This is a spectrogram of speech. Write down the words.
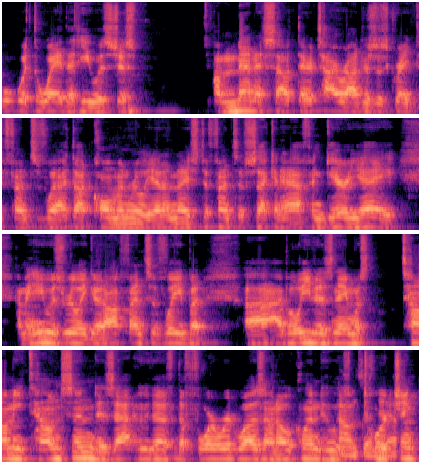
with the way that he was just a menace out there. Ty Rodgers was great defensively. I thought Coleman really had a nice defensive second half, and Guerrier, I mean, he was really good offensively. But uh, I believe his name was Tommy Townsend. Is that who the the forward was on Oakland who was Townsend, torching? Yeah.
